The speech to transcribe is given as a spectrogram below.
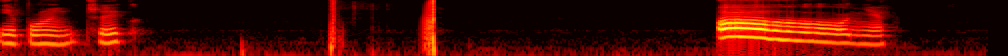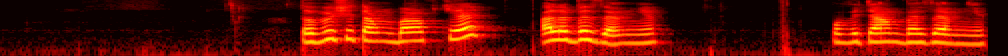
Japończyk. O nie. To wy się tam bawcie, ale beze mnie. Powiedziałam beze mnie.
